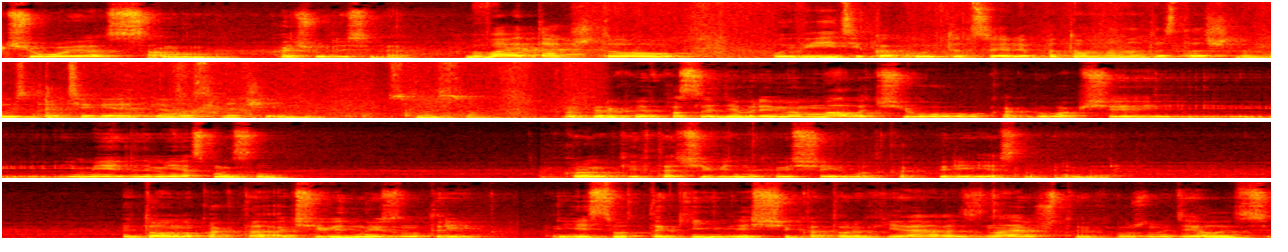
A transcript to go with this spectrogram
чего я сам хочу для себя. Бывает так, что вы видите какую-то цель, а потом она достаточно быстро теряет для вас значение, смысл? Во-первых, мне в последнее время мало чего как бы вообще имеет для меня смысл. Кроме каких-то очевидных вещей, вот как переезд, например. И то оно как-то очевидно изнутри. Есть вот такие вещи, которых я знаю, что их нужно делать.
